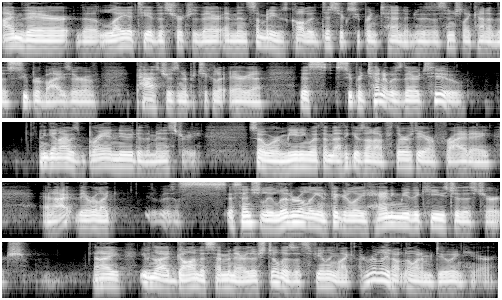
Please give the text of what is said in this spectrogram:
I'm there, the laity of this church is there, and then somebody who's called a district superintendent, who is essentially kind of the supervisor of pastors in a particular area. This superintendent was there too. And again, I was brand new to the ministry. So we're meeting with them, I think it was on a Thursday or Friday, and I they were like, essentially, literally and figuratively handing me the keys to this church and I, even though I'd gone to seminary, there still is this feeling like I really don't know what I'm doing here.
